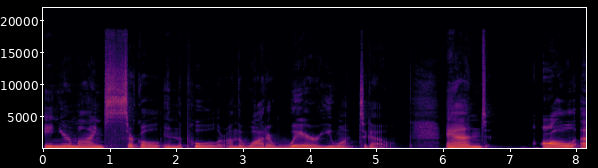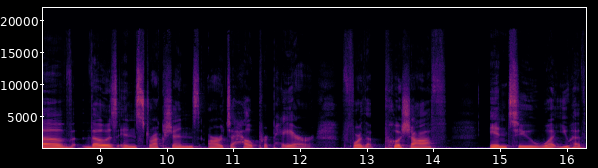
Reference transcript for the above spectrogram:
in your mind, circle in the pool or on the water where you want to go. And all of those instructions are to help prepare for the push off into what you have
